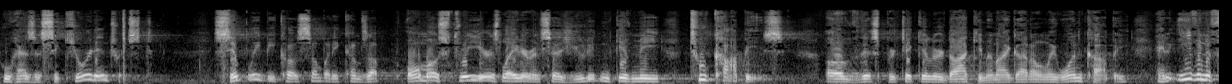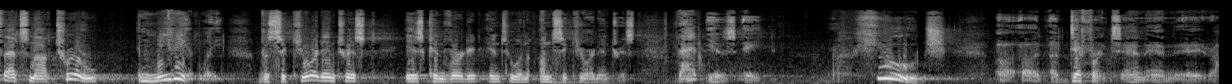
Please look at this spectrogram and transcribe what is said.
who has a secured interest, simply because somebody comes up almost three years later and says, You didn't give me two copies of this particular document, I got only one copy. And even if that's not true, immediately the secured interest is converted into an unsecured interest. That is a huge uh, a difference, and, and uh,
